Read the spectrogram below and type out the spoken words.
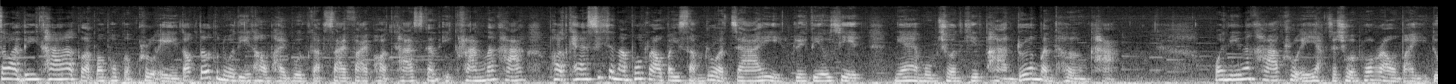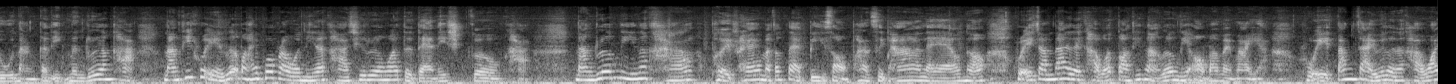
สวัสดีค่ะ กลับมาพบกับครูเอ ดรกนวดีทองไพบุญกับสายไฟพอดแคสต์กันอีกครั้งนะคะ พอดแคสต์ที่จะนำพวกเราไปสำรวจใจ รีวิวจิต แง่มุมชวนคิดผ่านเรื่องบันเทิงค่ะ วันนี้นะคะครูเออยากจะชวนพวกเราไปดูหนังกันอีกหนึ่งเรื่องค่ะ หนังที่ครูเอเลือกมาให้พวกเราวันนี้นะคะ ชื่อเรื่องว่า The Danish Girl ค่ะ หนังเรื่องนี้นะคะ เผยแพร่มาตั้งแต่ปี 2015 แล้วเนาะครูเอจำได้เลยค่ะ ว่าตอนที่หนังเรื่องนี้ออกมาใหม่ๆอะครูเอตั้งใจไว้เลยนะคะ ว่า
